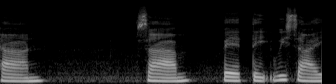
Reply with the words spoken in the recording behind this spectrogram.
ชาน 3. เปติวิสัย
